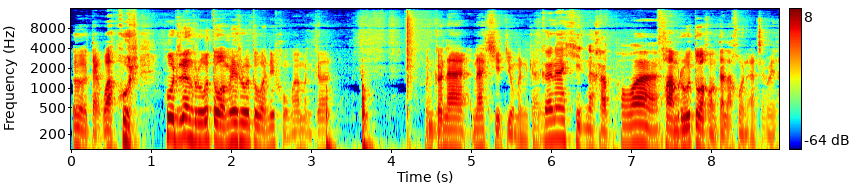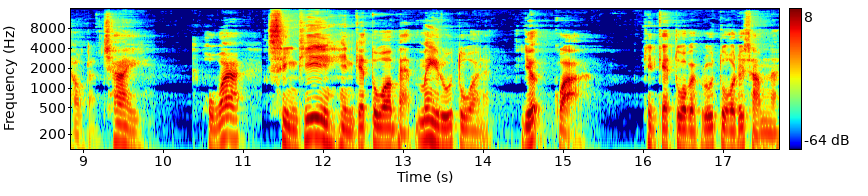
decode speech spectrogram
เออ แต่ว่าพูดพูดเรื่องรู้ตัวไม่รู้ตัวนี่ผมว่ามันก็ มันก็น่าน่าคิดอยู่เหมือนกัน ก็น่าคิดนะครับ เพราะว่าความรู้ตัวของแต่ละคนอาจจะไม่เท่ากัน ใช่ ผมว่าสิ่งที่เห็นแก่ตัวแบบไม่รู้ตัวนะเยอะกว่า เห็นแก่ตัวแบบรู้ตัวด้วยซ้ำนะ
